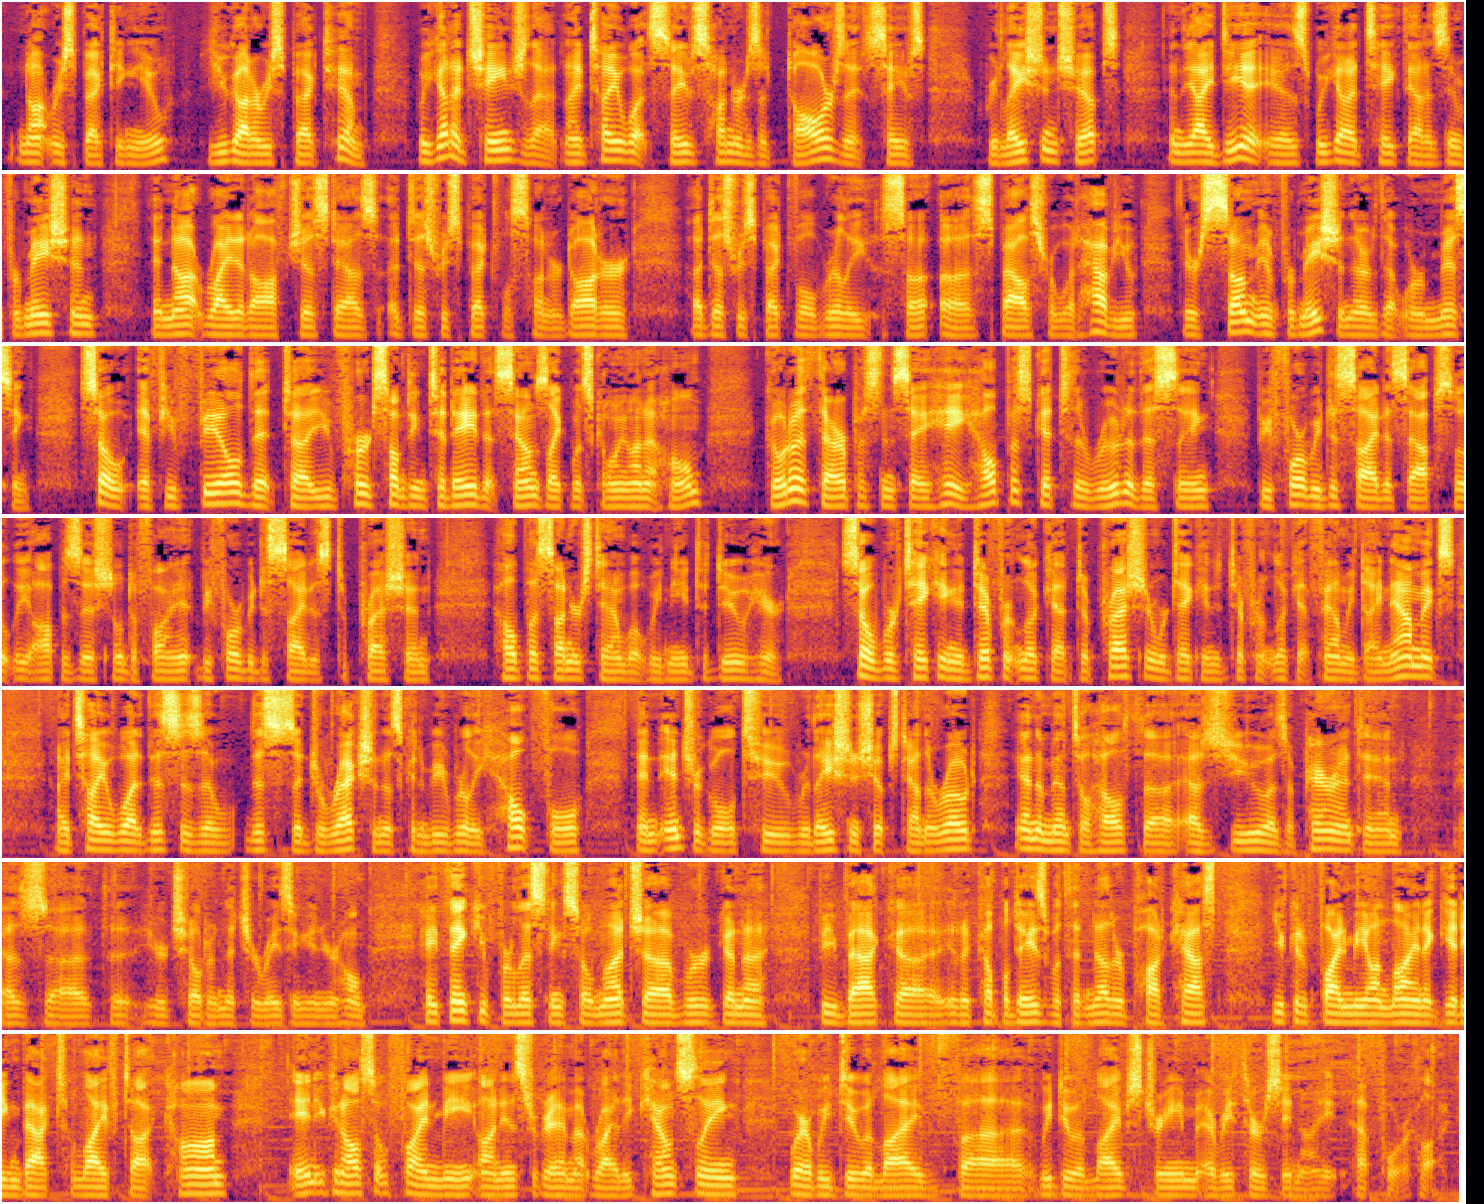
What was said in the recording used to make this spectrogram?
not respecting you, you got to respect him. We got to change that. And I tell you what saves hundreds of dollars. It saves relationships. And the idea is we got to take that as information and not write it off just as a disrespectful son or daughter, a disrespectful, really, uh, spouse or what have you. There's some information there that we're missing. So if you feel that uh, you've heard something today that sounds like what's going on at home, go to a therapist and say, hey, help us get to the root of this thing before we decide it's absolutely oppositional defiant, before we decide it's depression. Help us understand what we need to do here. So we're taking a different look at depression. We're taking a different look at family dynamics. And I tell you what, this is a this is a direction that's going to be really helpful and integral to relationships down the road and the mental health uh, as you as a parent and as uh, your children that you're raising in your home. Hey, thank you for listening so much. Uh, we're going to be back uh, in a couple days with another podcast. You can find me online at gettingbacktolife.com. And you can also find me on Instagram at Riley Counseling, where we do a live uh, we do a live stream every Thursday night at four o'clock.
